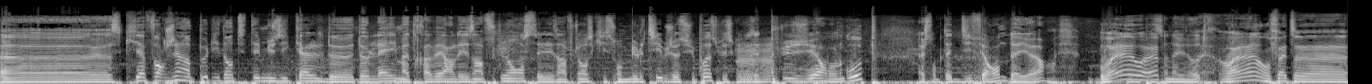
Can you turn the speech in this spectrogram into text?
Euh, ce qui a forgé un peu l'identité musicale de, de Lame à travers les influences et les influences qui sont multiples, je suppose, puisque vous Mhm. êtes plusieurs dans le groupe. Elles sont peut-être différentes d'ailleurs. Ouais, ouais. Personne à une autre. Ouais, en fait, euh,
